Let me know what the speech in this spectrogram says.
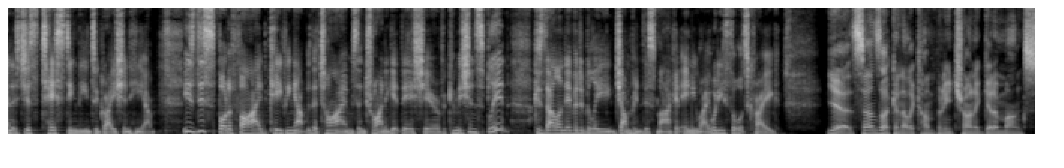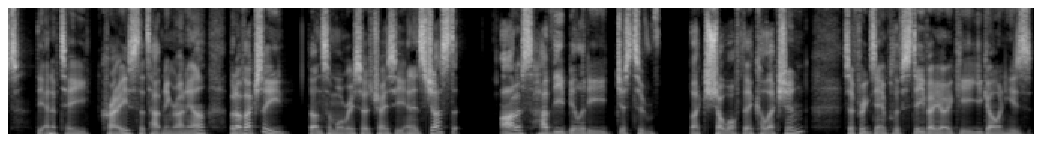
and it's just testing the integration here. Is this Spotify keeping up with the times and trying to get their share of a commission split? Because they'll inevitably jump into this market anyway. What are your thoughts, Craig? Yeah, it sounds like another company trying to get amongst the NFT craze that's happening right now. But I've actually done some more research, Tracy, and it's just artists have the ability just to like show off their collection. So, for example, if Steve Aoki, you go on his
